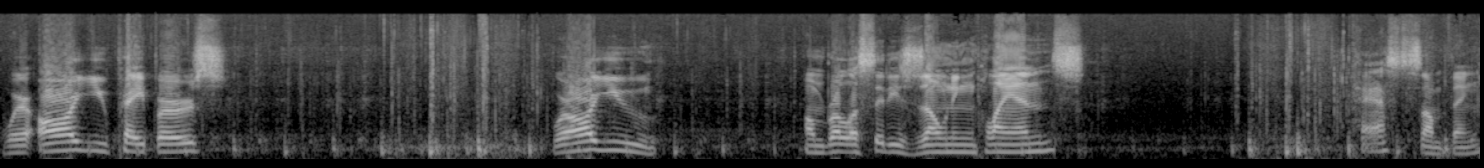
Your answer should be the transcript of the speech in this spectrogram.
Where are you, papers? Where are you, Umbrella City zoning plans? Past something.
